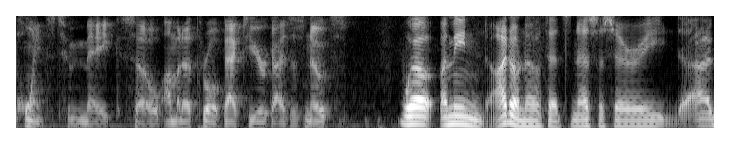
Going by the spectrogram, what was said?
points to make. So I'm gonna throw it back to your guys' notes. Well, I mean, I don't know if that's necessary. I,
